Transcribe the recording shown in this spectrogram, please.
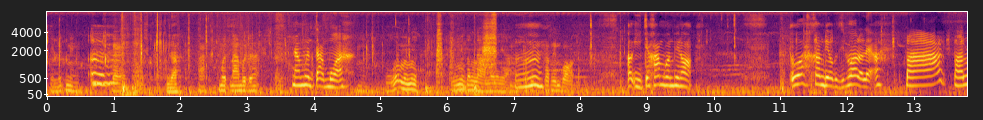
เดี๋ยวนิดนึงเออแต่เนาะนะมืดหน้ามืดแล้วนะน้ำมือตามัว โอ้ยมันมันมันต้องน้ำเลยเนี่ยอืม กระเทนบอกเอาอีกจะข้ามคนพี่น้องโอ้ยคำเดียวกับสิพ่อแล้วแหละอะปลาปลาโล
